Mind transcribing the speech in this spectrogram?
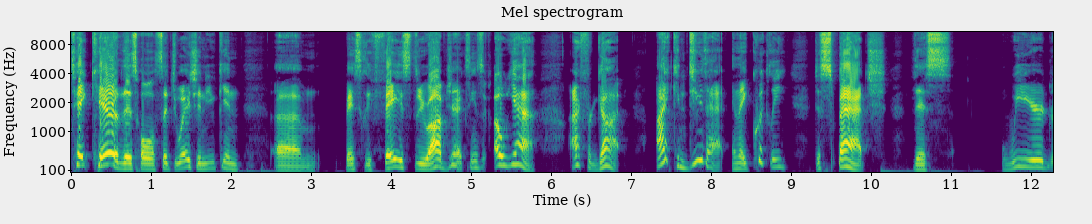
take care of this whole situation. You can um, basically phase through objects. And he's like, oh, yeah, I forgot. I can do that. And they quickly dispatch this weird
